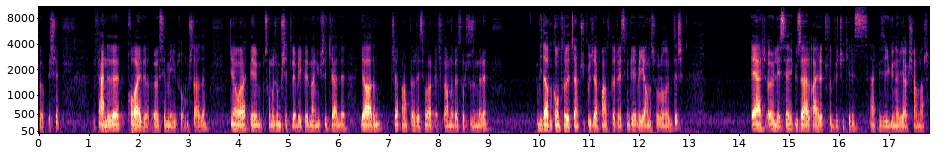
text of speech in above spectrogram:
3-4-5'i. Fende de kolaydı. ÖSYM gibi sormuşlardı. Genel olarak benim sonucum bu şekilde. Beklediğimden yüksek geldi. Yarın cevap anahtarı resmi olarak açıklandı ve soru çözümleri. Bir daha bir kontrol edeceğim çünkü bu cevap anahtarı resmi değil ve yanlış olabilir. Eğer öyleyse güzel ayrıntılı video çekeriz. Herkese iyi günler, iyi akşamlar.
